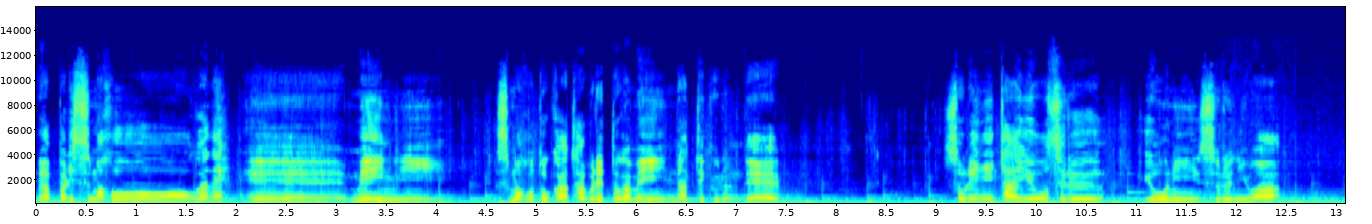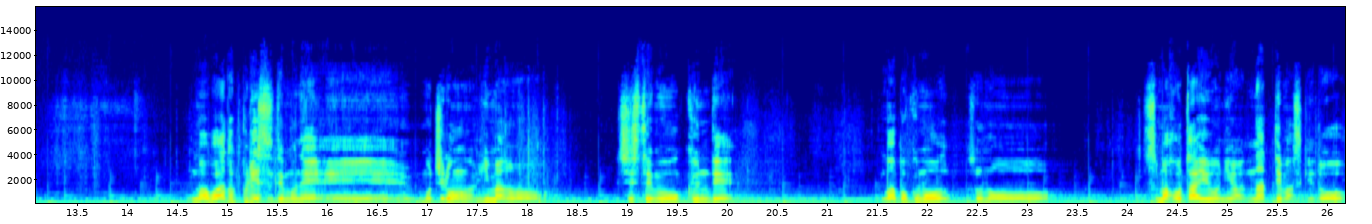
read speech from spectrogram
やっぱりスマホがね、えー、メインにスマホとかタブレットがメインになってくるんでそれに対応するようにするにはまあワードプレスでもね、えー、もちろん今のシステムを組んでまあ僕もそのスマホ対応にはなってますけど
